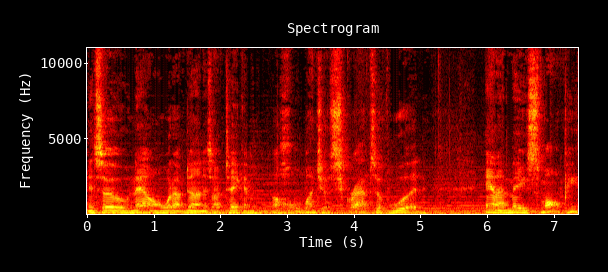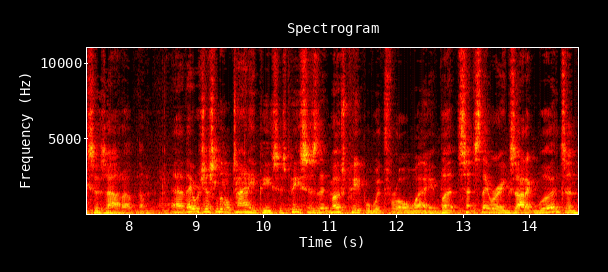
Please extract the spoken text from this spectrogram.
And so now what I've done is I've taken a whole bunch of scraps of wood and I made small pieces out of them. Uh, they were just little tiny pieces, pieces that most people would throw away. But since they were exotic woods and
